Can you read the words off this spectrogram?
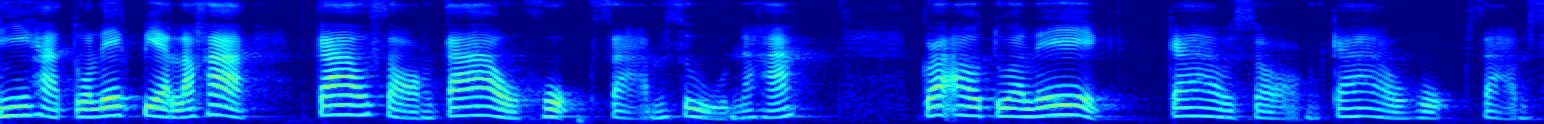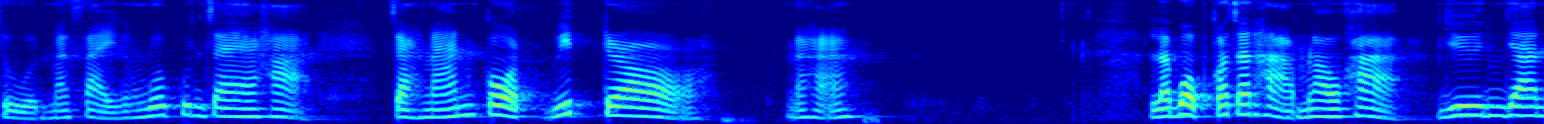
นี่ค่ะ ตัวเลขเปลี่ยนแล้วค่ะ 929630 นะคะ ก็เอาตัวเลข 929 630 มาใส่ตรงรูปกุญแจค่ะ จากนั้นกด withdraw นะคะ ระบบก็จะถามเราค่ะ ยืนยัน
